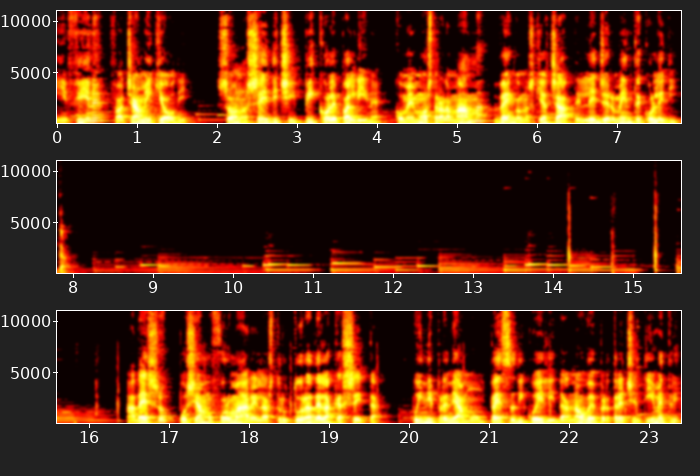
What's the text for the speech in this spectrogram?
Infine facciamo i chiodi. Sono 16 piccole palline. Come mostra la mamma, vengono schiacciate leggermente con le dita. Adesso possiamo formare la struttura della cassetta, quindi prendiamo un pezzo di quelli da 9 x 3 cm,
